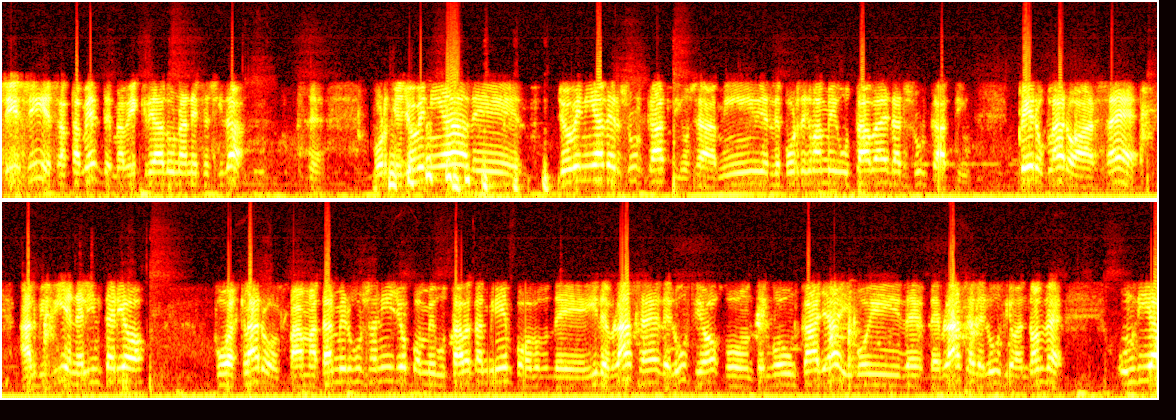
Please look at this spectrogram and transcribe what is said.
Sí, sí, exactamente, me habéis creado una necesidad. Porque yo venía de yo venía del surcasting, o sea, a mí el deporte que más me gustaba era el surcasting. Pero claro, al ser, al vivir en el interior, pues claro, para matarme el gusanillo, pues me gustaba también pues, de ir de Blasa, de Lucio, con, tengo un calla y voy de, de de Lucio. Entonces, un día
